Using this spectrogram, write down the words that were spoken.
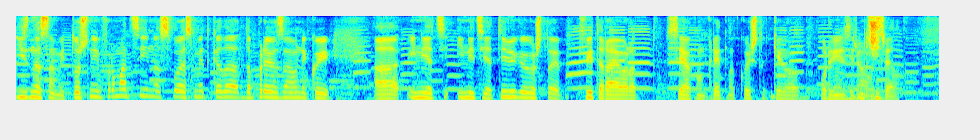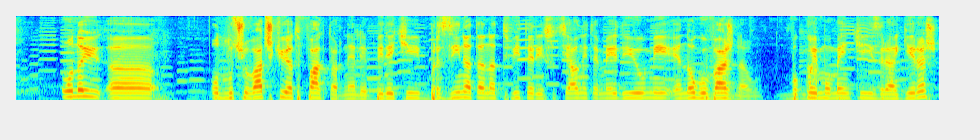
изнесам и точни информации и на своја сметка да да превземам некои а, иници, иницијативи како што е Twitter Ајварат сега конкретно кој што ќе го организираме во Значи, среда. оној а, одлучувачкиот фактор, нели, бидејќи брзината на Твитер и социјалните медиуми е многу важна. Во кој Да. момент ќе изреагираш,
